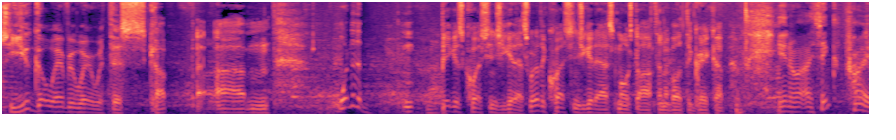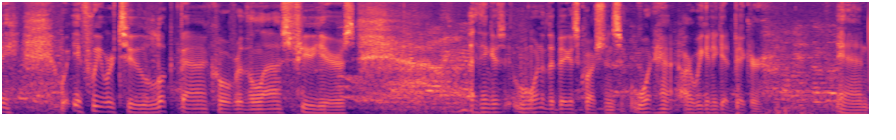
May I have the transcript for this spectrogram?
So you go everywhere with this cup. Um, what are the biggest questions you get asked? What are the questions you get asked most often about the Grey Cup? You know, I think probably if we were to look back over the last few years, I think is one of the biggest questions: What ha- are we going to get bigger? And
